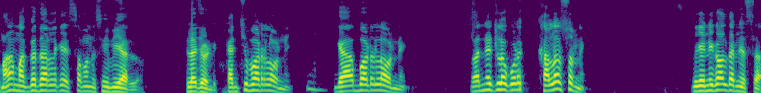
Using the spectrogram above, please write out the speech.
మనం మగ్గ ధరలకే ఇస్తాం మన సిబిఆర్లో. ఇలా చూడండి కంచి బార్డర్లో ఉన్నాయి గ్యాప్ బార్డర్లో ఉన్నాయి. ఇవన్నిటిలో కూడా కలర్స్ ఉన్నాయి. మీకు ఎన్ని కావాలి దాన్ని ఇస్తా.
